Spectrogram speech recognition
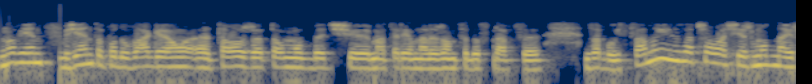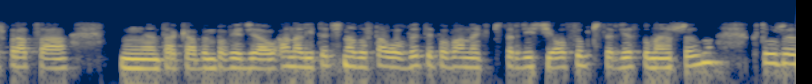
no więc wzięto pod uwagę e, to, że to mógł być materiał należący do sprawcy zabójstwa. No i zaczęła się żmudna już praca taka bym powiedział analityczna, zostało wytypowanych 40 osób, 40 mężczyzn, którzy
